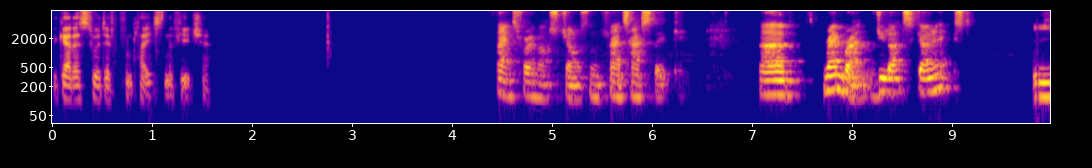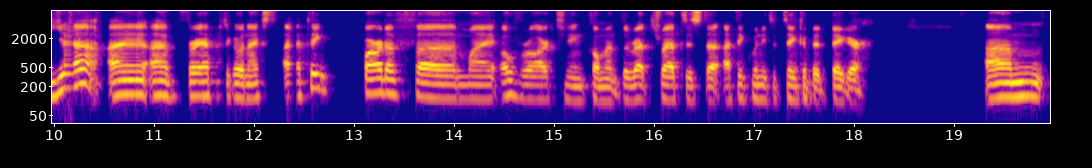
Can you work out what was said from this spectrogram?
to get us to a different place in the future. Thanks very much, Jonathan. Fantastic. Uh, Rembrandt, would you like to go next? Yeah, I, I'm very happy to go next. I think part of uh, my overarching comment, the red thread, is that I think we need to think a bit bigger. Um,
